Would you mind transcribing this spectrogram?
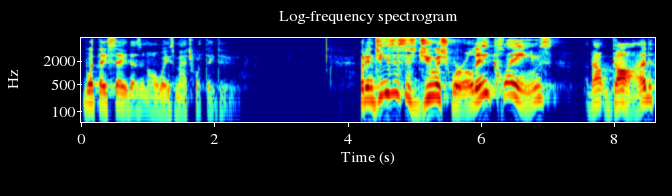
what they say doesn't always match what they do. But in Jesus' Jewish world, any claims about God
